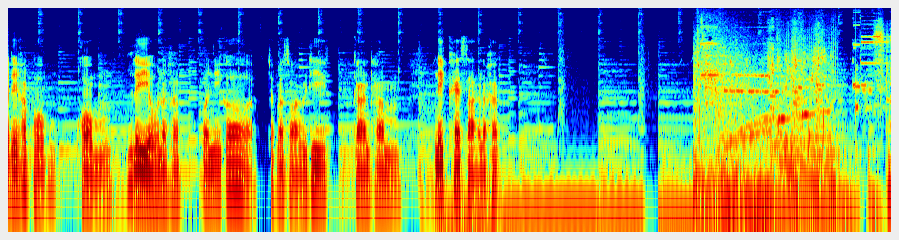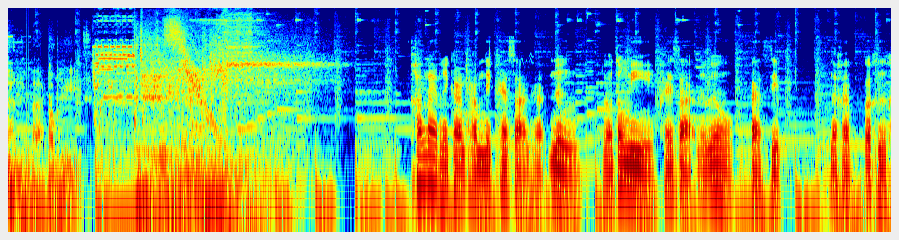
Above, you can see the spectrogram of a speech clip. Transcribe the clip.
ัสดีครับผม ผมเลียวนะครับ วันนี้ก็จะมาสอนวิธีการทำเน็กไคสานะครับ Standing by complete. ขั้นแรกในการทำเน็กไคสานะฮะหนึ่งเราต้องมีไคสาเลเวล 80 นะครับ ก็คือไค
